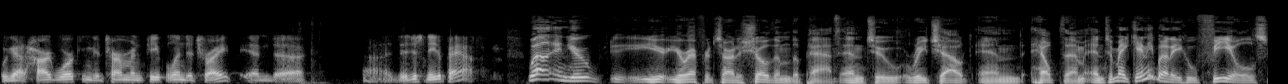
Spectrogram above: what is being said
we got hardworking, determined people in Detroit, and uh, uh, they just need a path. Well, and your, your, your efforts are to show them the path and to reach out and help them and to make anybody who feels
